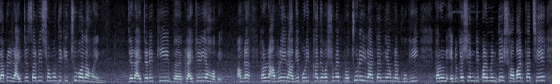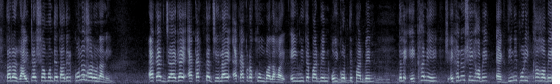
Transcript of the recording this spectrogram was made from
তারপরে রাইটার সার্ভিস সম্বন্ধে কিচ্ছু বলা হয়নি। যে রাইটারের কি ক্রাইটেরিয়া হবে। আমরা, কারণ আমরা এর আগে পরীক্ষা দেওয়ার সময় প্রচুর এই রাইটার নিয়ে আমরা ভুগি, কারণ এডুকেশন ডিপার্টমেন্টে সবার কাছে তারা রাইটার সম্বন্ধে তাদের কোনো ধারণা নেই। এক এক জায়গায় এক একটা জেলায় এক এক রকম বলা হয়। এই নিতে পারবেন, ওই করতে পারবেন। তাহলে এখানে, এখানেও সেই হবে, একদিনই পরীক্ষা হবে,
